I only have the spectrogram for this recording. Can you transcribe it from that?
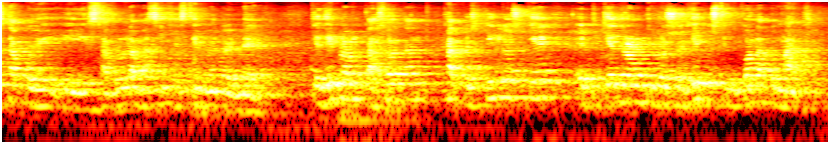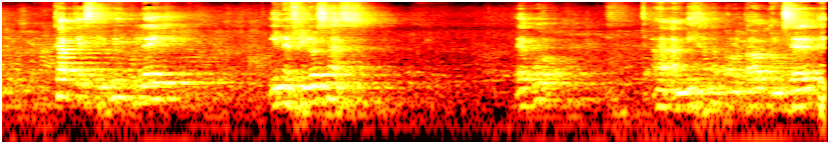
αυτά που η Σταυρούλα μας είχε στείλει με το email. Και δίπλα μου καθόταν κάποιος κύριο και επικέντρωνε την προσοχή του στην εικόνα του μάτι. Κάποια στιγμή μου λέει, είναι φίλος σας; Εγώ αμήχανα τον ρωτάω, τον ξέρετε;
